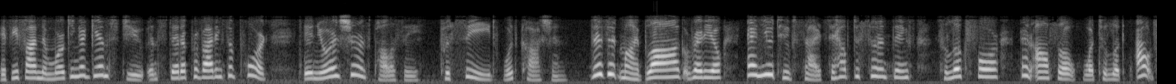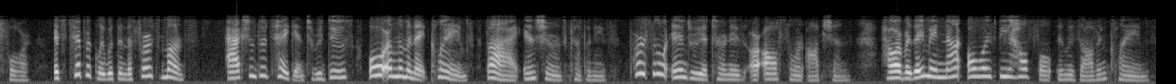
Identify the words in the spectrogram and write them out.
If you find them working against you instead of providing support in your insurance policy, proceed with caution. Visit my blog, radio, and YouTube sites to help discern things to look for and also what to look out for. It's typically within the first months actions are taken to reduce or eliminate claims by insurance companies. Personal injury attorneys are also an option. However, they may not always be helpful in resolving claims.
